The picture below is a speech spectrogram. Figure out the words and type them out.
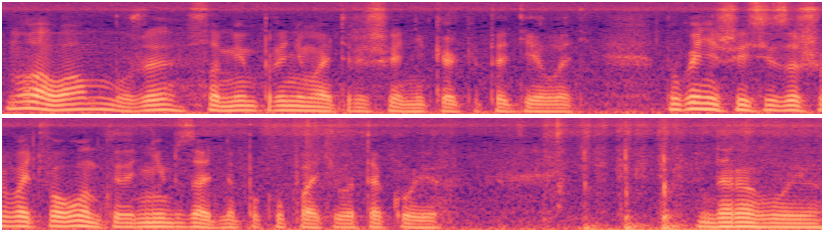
Ну, а вам уже самим принимать решение, как это делать. Ну, конечно, если зашивать вагонку, то не обязательно покупать вот такую дорогую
